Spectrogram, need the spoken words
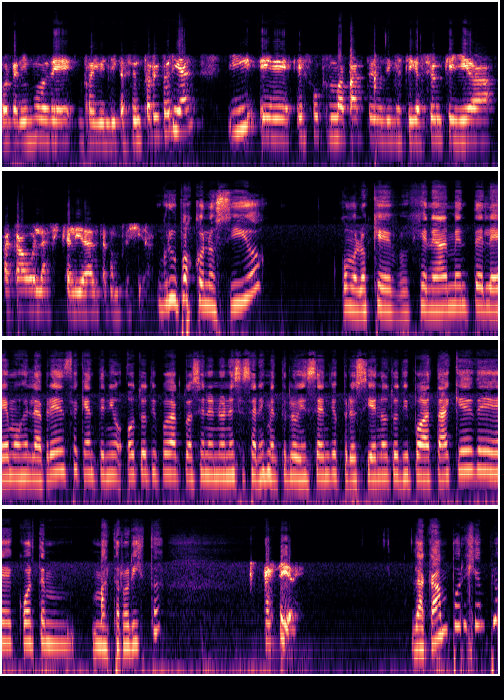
organismos de reivindicación territorial y eso forma parte de una investigación que lleva a cabo la Fiscalía de Alta Complejidad. ¿Grupos conocidos? como los que generalmente leemos en la prensa, que han tenido otro tipo de actuaciones, no necesariamente los incendios, pero sí en otro tipo de ataques de corte más terrorista? Así es. ¿La CAM, por ejemplo?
